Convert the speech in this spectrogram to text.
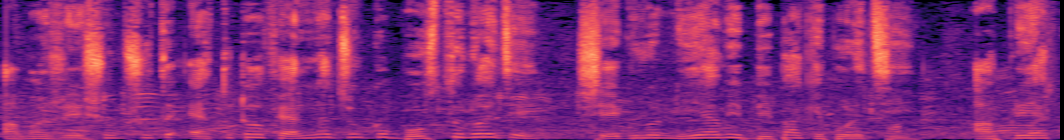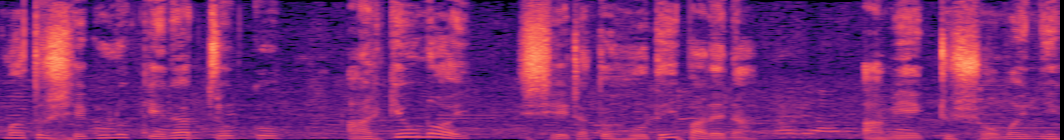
আমার রেশম সুতো এতটাও ফেলনার যোগ্য বস্তু নয় যে সেগুলো নিয়ে আমি বিপাকে পড়েছি। আপনি একমাত্র সেগুলো কেনার যোগ্য। আর কেউ নয় সেটা তো হতেই পারে না। আমি একটু সময় নিয়ে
